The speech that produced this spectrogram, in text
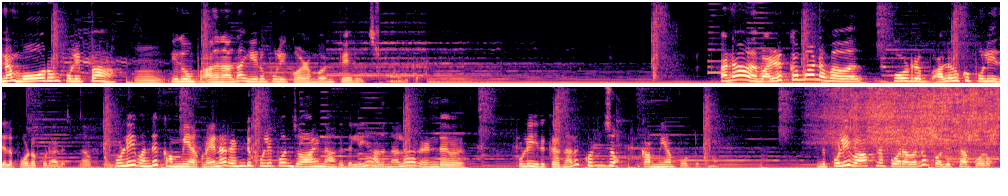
ஏன்னா மோரும் புளிப்பா? இதுவும் அதனால தான் இருப்புளி குழம்புன்னு பேர் வச்சிருக்கோம் இதுக்கு. ஆனால் வழக்கமாக நம்ம போடுற அளவுக்கு புளி இதில் போடக்கூடாது. புளி வந்து கம்மியாக இருக்கணும். ஏன்னா ரெண்டு புளிப்பும் ஜாயின் ஆகுது இல்லையா? அதனால ரெண்டு புளி இருக்கிறதுனால கொஞ்சம் கம்மியாக போட்டுக்கணும். இந்த புளி வாசனை போகிற வரலும் கொதிச்சா போகிறோம்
